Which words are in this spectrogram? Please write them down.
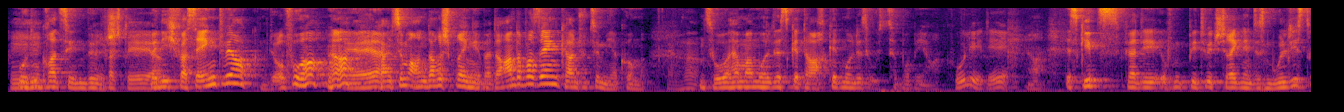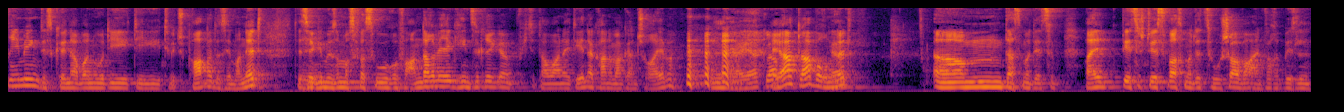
wo du gerade sehen willst. Verstehe, ja. Wenn ich versenkt werde, komm da vor, ja, Ja, ja. kannst du zum anderen springen. Wenn der andere versenkt, kannst du zu mir kommen. Und so haben wir mal das gedacht, mal das auszuprobieren. Coole Idee. Ja. Das gibt es für die, auf dem bei Twitch direkt nennt das Multistreaming, das können aber nur die, die Twitch-Partner, das sind wir nicht. Deswegen müssen wir es versuchen, auf andere Wege hinzukriegen. Ich da war eine Idee, da kann mal gerne schreiben. Ja, ja, klar. ja, klar, warum Ja. nicht? Ähm, dass man das, weil das ist das, was man der Zuschauer einfach ein bisschen,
